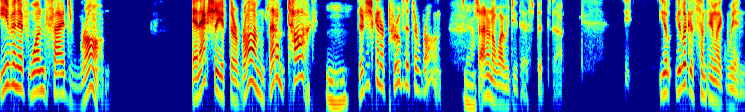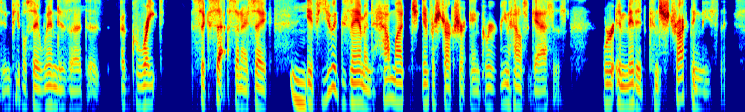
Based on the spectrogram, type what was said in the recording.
even if one side's wrong and actually, if they're wrong, let them talk. hmm They're just going to prove that they're wrong. Yeah. So I don't know why we do this, but uh, you you look at something like wind, and people say wind is a a, a great success, and I say Mm. if you examined how much infrastructure and greenhouse gases were emitted constructing these things,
